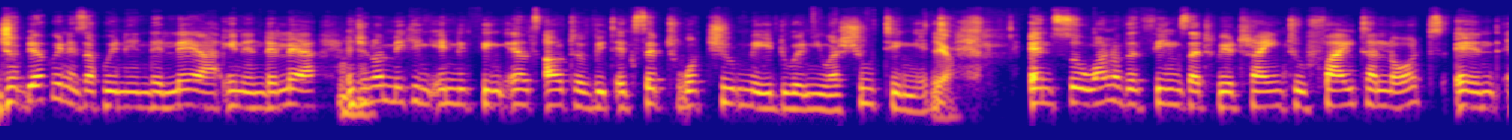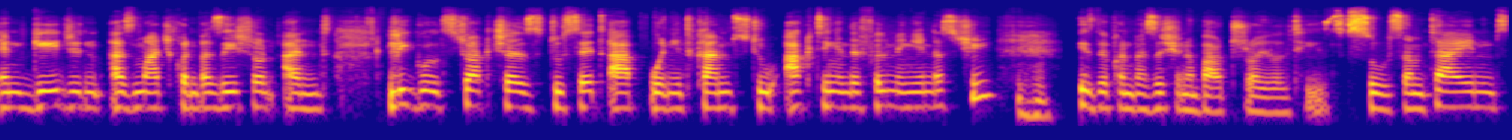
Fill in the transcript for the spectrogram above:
job yako inaweza kuwa inaendelea and mm-hmm. you're not making anything else out of it except what you made when you were shooting it Yeah. And so one of the things that we're trying to fight a lot and engage in as much conversation and legal structures to set up when it comes to acting in the filming industry is the conversation about royalties. So sometimes,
